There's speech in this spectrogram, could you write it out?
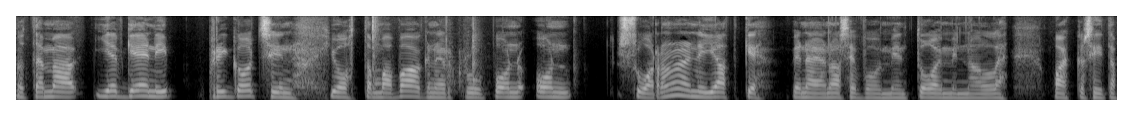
No tämä Evgeni Prigozhin johtama Wagner Group on, on suoranainen jatke Venäjän asevoimien toiminnalle, vaikka siitä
